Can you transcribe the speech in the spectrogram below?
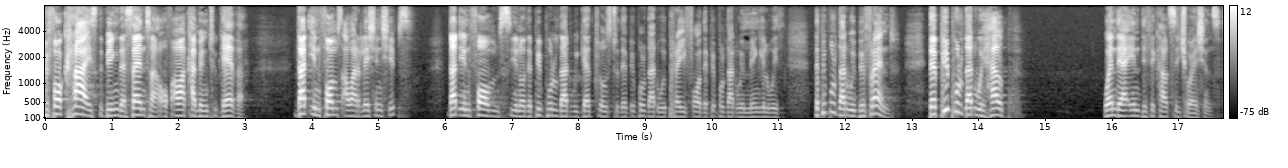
before Christ being the center of our coming together. That informs our relationships that informs you know the people that we get close to the people that we pray for the people that we mingle with the people that we befriend the people that we help when they are in difficult situations.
